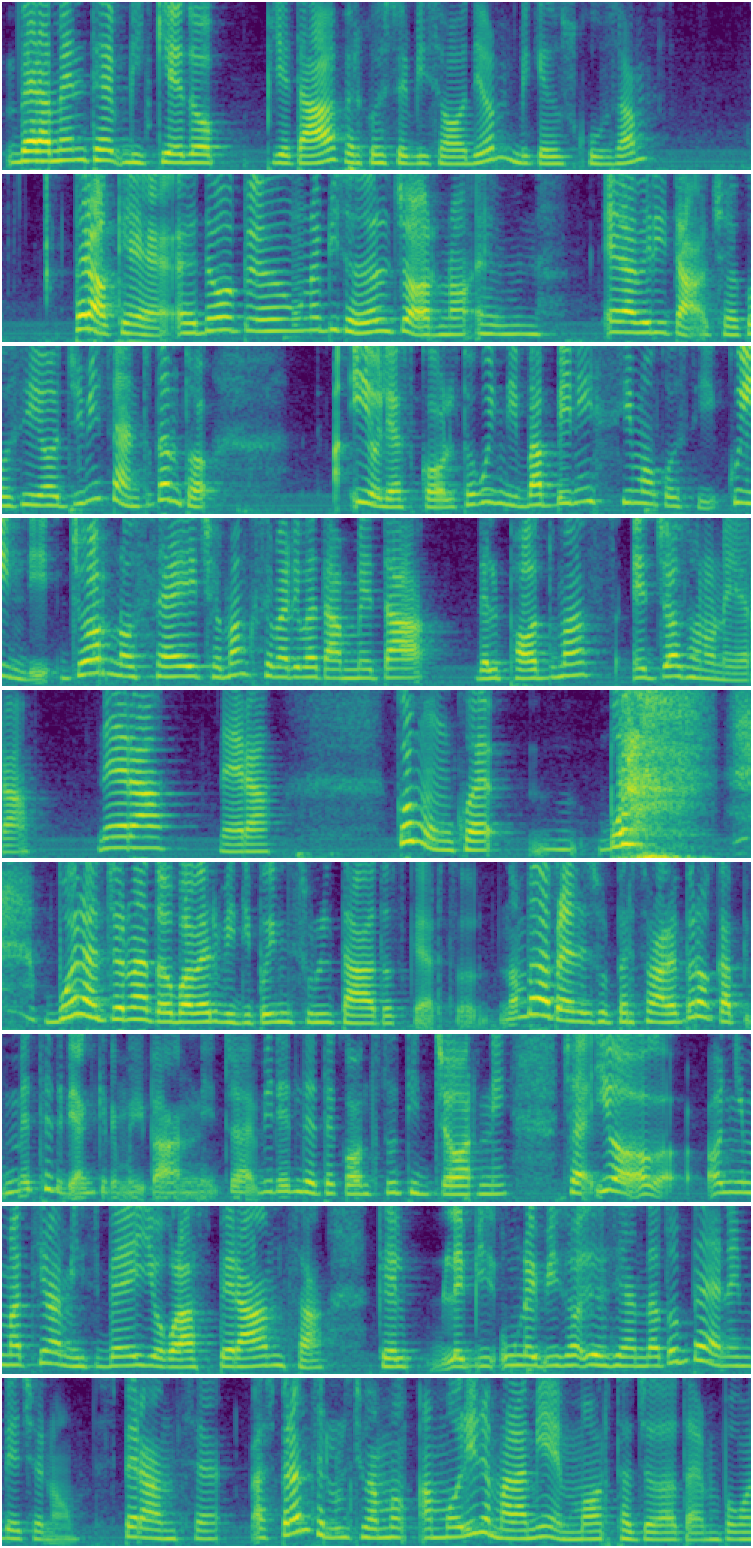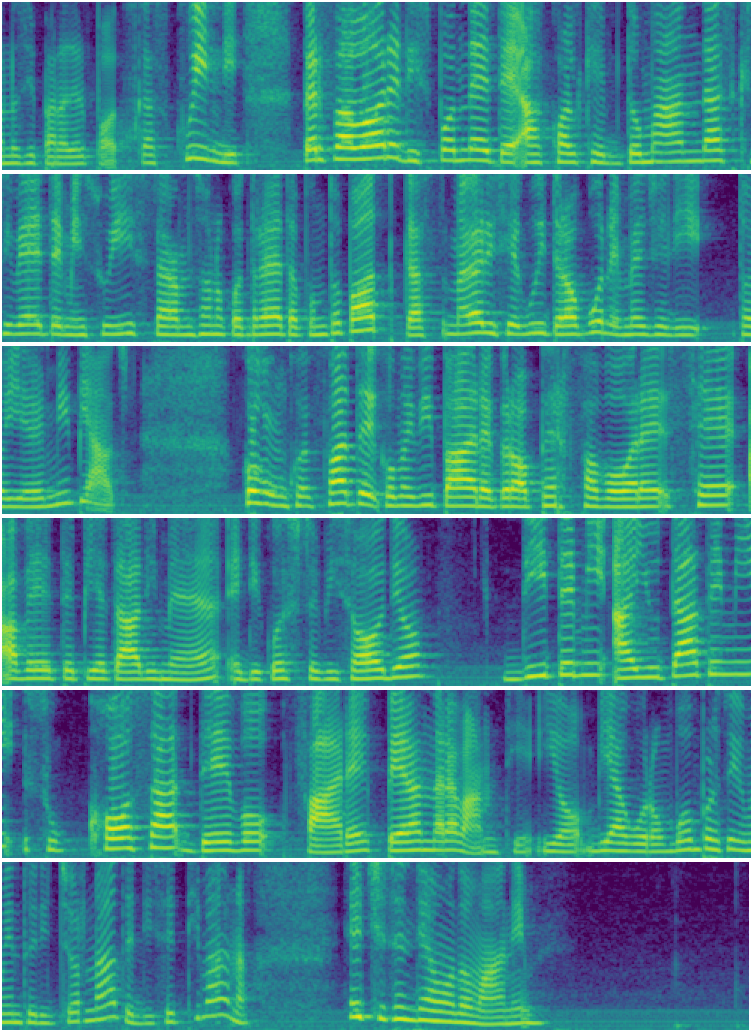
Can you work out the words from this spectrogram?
veramente vi chiedo pietà per questo episodio, vi chiedo scusa, però che eh, devo un episodio al giorno eh, è la verità, cioè così oggi mi sento, tanto io li ascolto, quindi va benissimo così. Quindi giorno 6, cioè manco siamo arrivati a metà del Podmas e già sono nera. Nera, nera. Comunque, buona... Buona giornata dopo avervi tipo insultato, scherzo. Non ve la prendete sul personale, però capi- mettetevi anche nei miei panni, cioè vi rendete conto tutti i giorni. Cioè io ogni mattina mi sveglio con la speranza che un episodio sia andato bene, invece no. Speranze. La speranza è l'ultima a, mo- a morire, ma la mia è morta già da tempo quando si parla del podcast. Quindi per favore rispondete a qualche domanda, scrivetemi su Instagram sono contrariata.podcast, magari seguitelo pure invece di togliere il mi piace. Comunque fate come vi pare, però per favore, se avete pietà di me e di questo episodio, ditemi, aiutatemi su cosa devo fare per andare avanti. Io vi auguro un buon proseguimento di giornata e di settimana e ci sentiamo domani.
